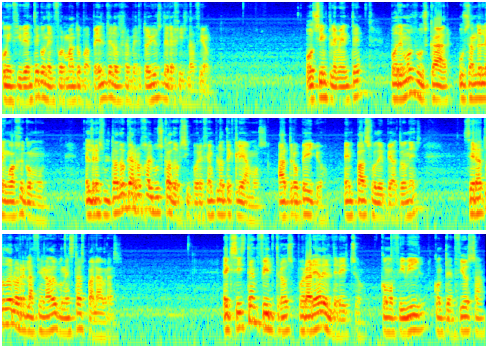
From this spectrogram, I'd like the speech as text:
coincidente con el formato papel de los repertorios de legislación. O simplemente, podemos buscar usando el lenguaje común. El resultado que arroja el buscador si por ejemplo tecleamos atropello en paso de peatones, será todo lo relacionado con estas palabras. Existen filtros por área del derecho, como civil, contenciosa,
